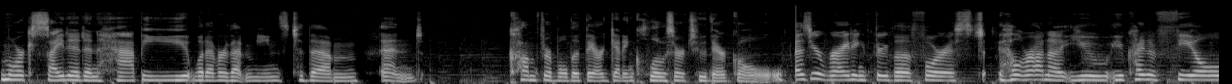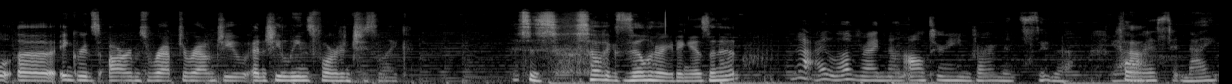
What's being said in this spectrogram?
more excited and happy, whatever that means to them. And comfortable that they are getting closer to their goal. As you're riding through the forest, Hilrana, you you kind of feel uh, Ingrid's arms wrapped around you, and she leans forward and she's like, "This is so exhilarating, isn't it?" Yeah, I love riding on all-terrain varmints through the Yeah. forest at night.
